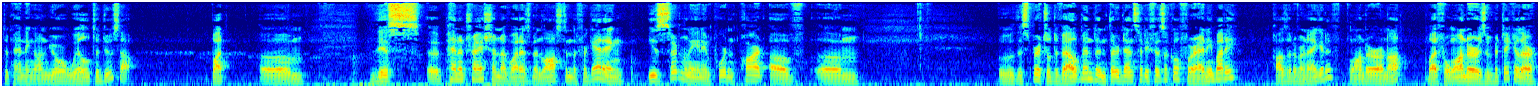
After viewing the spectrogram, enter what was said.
depending on your will to do so. But um, this uh, penetration of what has been lost in the forgetting is certainly an important part of um, the spiritual development in third density physical for anybody, positive or negative, wanderer or not. But for wanderers in particular,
